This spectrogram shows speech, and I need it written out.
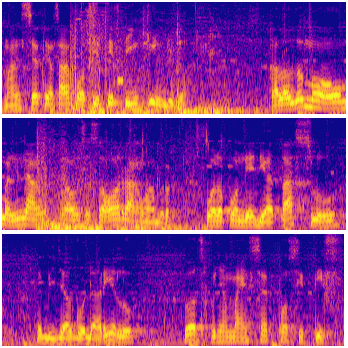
Mindset yang sangat positif thinking gitu. Kalau lu mau menang lawan seseorang mah bro, walaupun dia di atas lu, lebih jago dari lu, lu harus punya mindset positif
